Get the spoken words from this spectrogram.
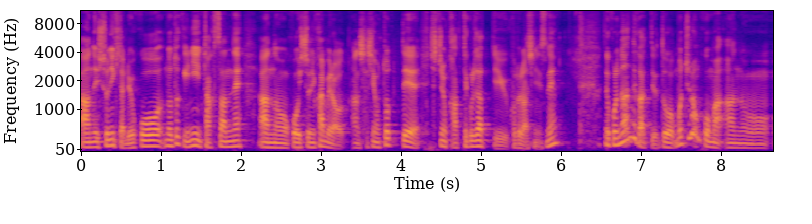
あの、一緒に来た旅行の時に、たくさんね、あの、こう一緒にカメラを、あの写真を撮って、写真を買ってくれたっていうことらしいんですね。で、これなんでかっていうと、もちろん、こう、まあ、あの、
